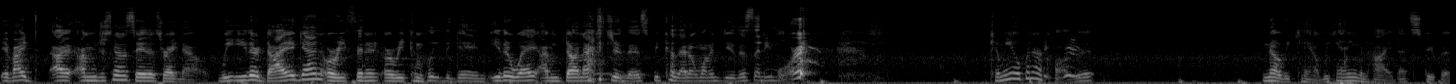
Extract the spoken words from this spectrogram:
If I, I, I'm just gonna say this right now. We either die again or we finish or we complete the game. Either way, I'm done after this because I don't want to do this anymore. Can we open our closet? No, we can't. We can't even hide. That's stupid.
